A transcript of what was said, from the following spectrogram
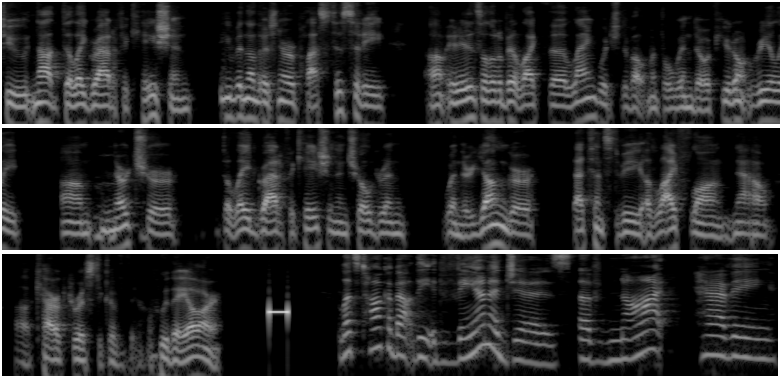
to not delay gratification, even though there's neuroplasticity, um, it is a little bit like the language developmental window. If you don't really um, mm-hmm. nurture delayed gratification in children when they're younger, that tends to be a lifelong now uh, characteristic of who they are. Let's talk about the advantages of not having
